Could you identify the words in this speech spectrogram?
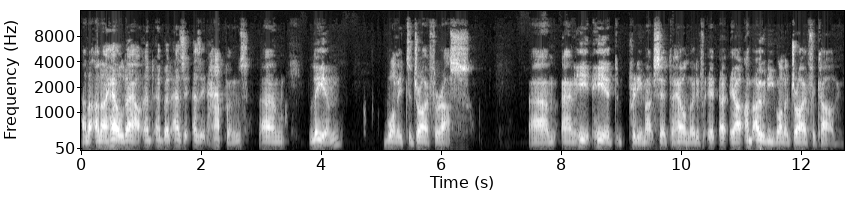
and, and I held out, and, but as it as it happened, um, Liam wanted to drive for us. Um, and he he had pretty much said to Helmut, "If it, uh, I'm only want to drive for Carlin."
